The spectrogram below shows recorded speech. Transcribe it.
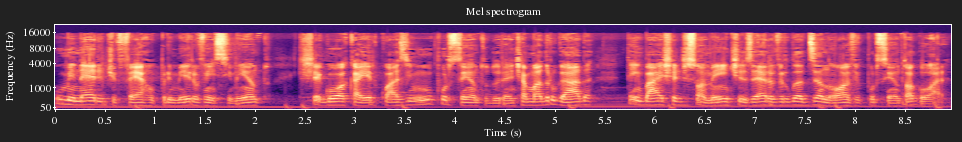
o minério de ferro primeiro vencimento chegou a cair quase 1% durante a madrugada, tem baixa de somente 0,19% agora.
